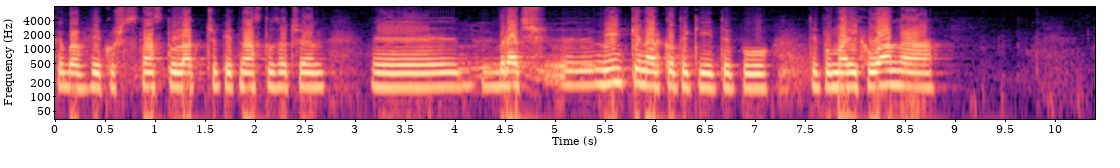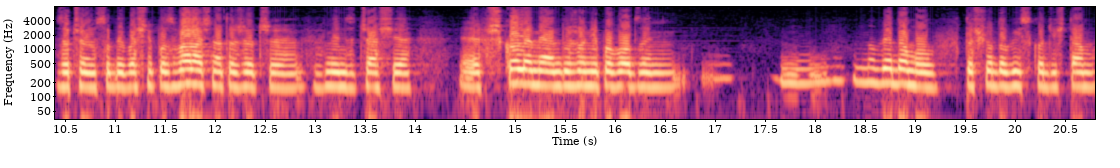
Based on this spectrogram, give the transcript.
chyba w wieku 16 lat czy 15 zacząłem brać y, miękkie narkotyki typu, typu marihuana. Zacząłem sobie właśnie pozwalać na te rzeczy. W międzyczasie y, w szkole miałem dużo niepowodzeń. No wiadomo, to środowisko gdzieś tam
